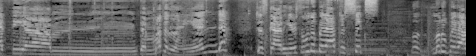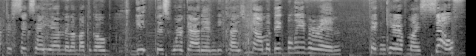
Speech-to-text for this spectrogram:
at the um, the motherland. Just got here. It's a little bit after six, little bit after six a.m. and I'm about to go get this workout in because you know I'm a big believer in taking care of myself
